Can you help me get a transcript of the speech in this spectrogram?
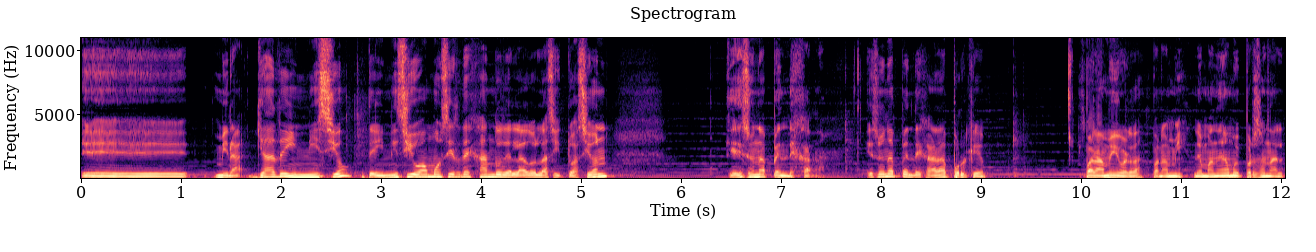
Eh, mira, ya de inicio, de inicio vamos a ir dejando de lado la situación que es una pendejada. Es una pendejada porque, para mí, ¿verdad? Para mí, de manera muy personal.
